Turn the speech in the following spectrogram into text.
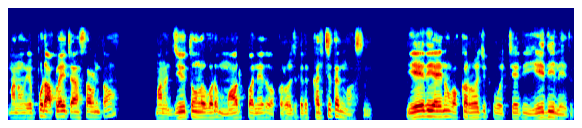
మనం ఎప్పుడు అప్లై చేస్తూ ఉంటాం. మన జీవితంలో కూడా మార్పు అనేది ఒక్క రోజుకైతే ఖచ్చితంగా వస్తుంది. ఏది అయినా ఒక్క రోజుకి వచ్చేది ఏదీ లేదు.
